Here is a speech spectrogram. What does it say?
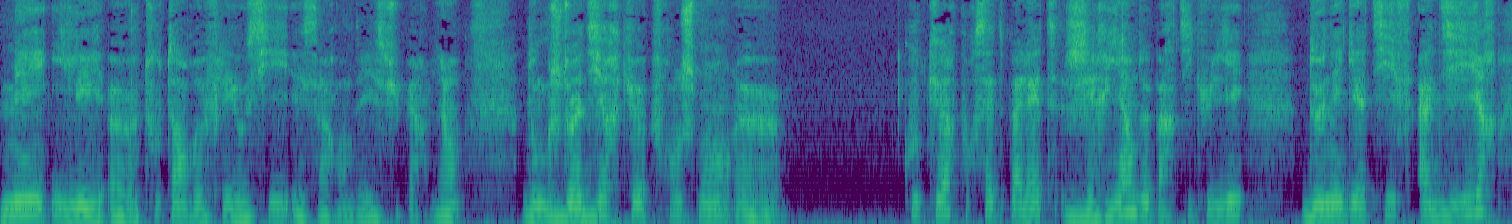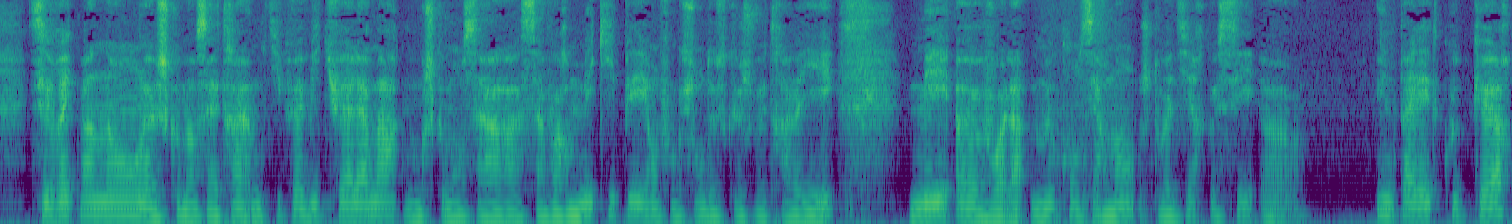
mais il est euh, tout en reflet aussi et ça rendait super bien. Donc je dois dire que franchement, euh, coup de cœur pour cette palette. J'ai rien de particulier de négatif à dire. C'est vrai que maintenant, je commence à être un petit peu habituée à la marque, donc je commence à savoir m'équiper en fonction de ce que je veux travailler. Mais euh, voilà, me concernant, je dois dire que c'est euh, une palette coup de cœur.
